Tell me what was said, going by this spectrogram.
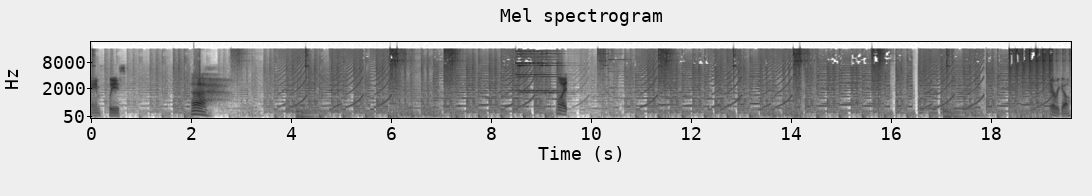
Aim, please. Ah. What? There we go.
